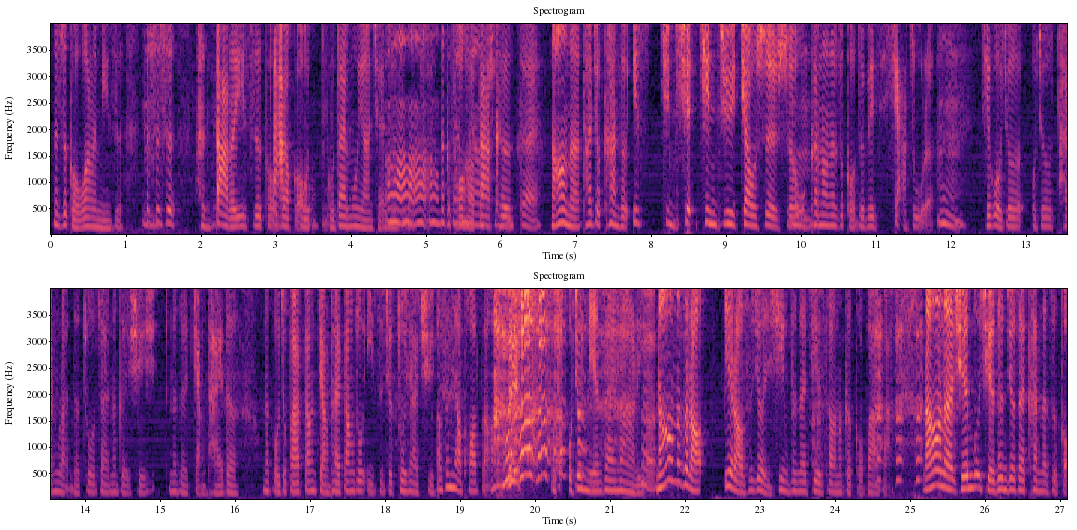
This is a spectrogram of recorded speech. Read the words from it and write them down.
那只狗忘了名字，它是是很大的一只狗，叫古古代牧羊犬是什么？那个头好大颗。对。然后呢，他就看着一进进进去教室的时候，我看到那只狗就被吓住了。嗯。结果就我就瘫软的坐在那个学习那个讲台的那个，我就把它当讲台当做椅子就坐下去。老师你好夸张。我就我就粘在那里，然后那个老。叶老师就很兴奋在介绍那个狗爸爸，然后呢，全部学生就在看那只狗。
